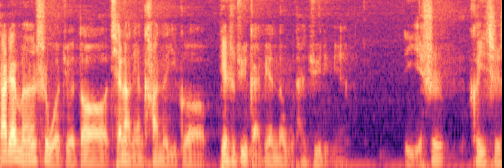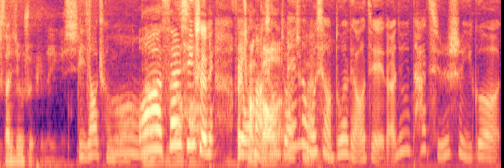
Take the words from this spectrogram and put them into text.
大宅门是我觉得前两年看的一个电视剧改编的舞台剧里面，也是可以是三星水平的一个戏。比较成功。哦哇，三星水平，非哎我马常高了哎，那我想多了解一点，因为它其实是一个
